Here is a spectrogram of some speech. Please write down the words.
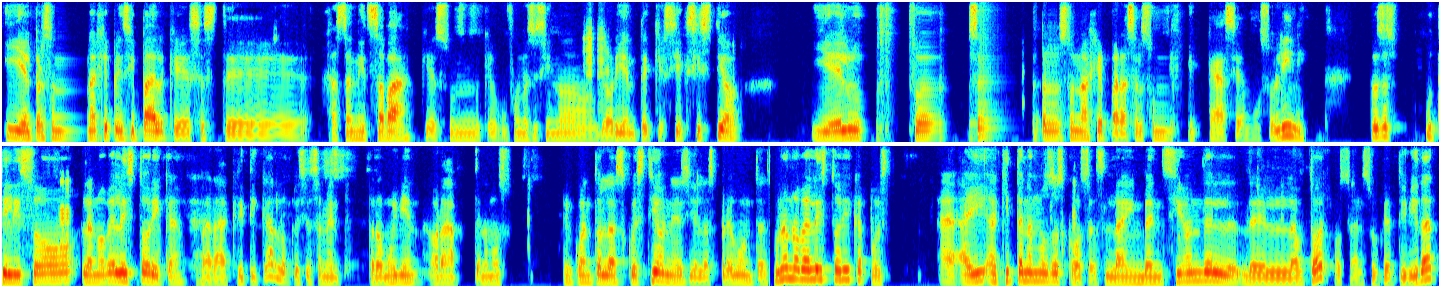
y el personaje principal, que es este Hassan Itzabah, que, es un, que fue un asesino de Oriente que sí existió, y él usó ese personaje para hacer su hacia Mussolini. Entonces, utilizó la novela histórica para criticarlo precisamente. Pero muy bien, ahora tenemos en cuanto a las cuestiones y a las preguntas. Una novela histórica, pues ahí, aquí tenemos dos cosas, la invención del, del autor, o sea, su creatividad,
